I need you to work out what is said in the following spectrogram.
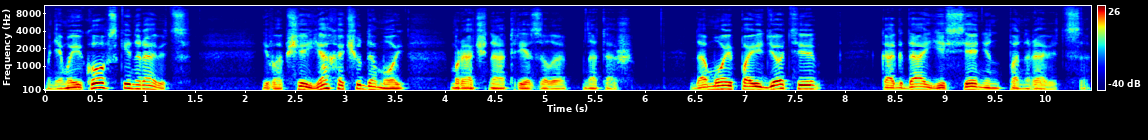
Мне Маяковский нравится. И вообще я хочу домой, — мрачно отрезала Наташа. Домой пойдете, когда Есенин понравится.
